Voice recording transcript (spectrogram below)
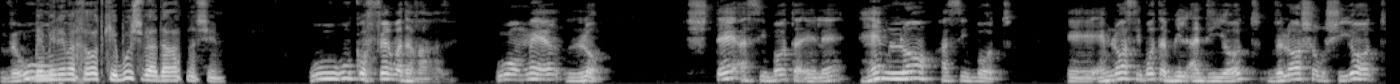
והוא... במילים אחרות, כיבוש והדרת נשים. הוא, הוא כופר בדבר הזה. הוא אומר, לא. שתי הסיבות האלה הם לא הסיבות, הם לא הסיבות הבלעדיות ולא השורשיות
